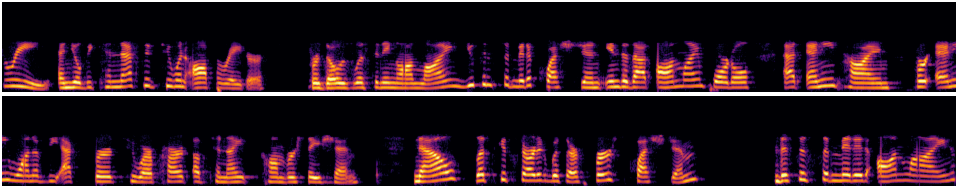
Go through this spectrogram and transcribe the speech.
3 and you'll be connected to an operator. For those listening online, you can submit a question into that online portal at any time for any one of the experts who are part of tonight's conversation. Now, let's get started with our first question. This is submitted online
